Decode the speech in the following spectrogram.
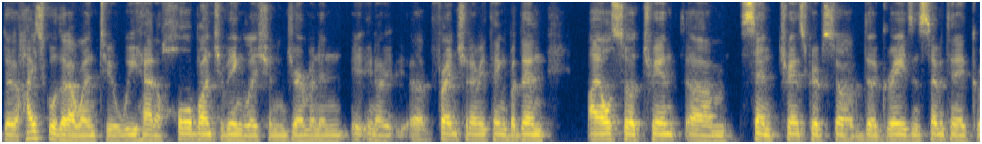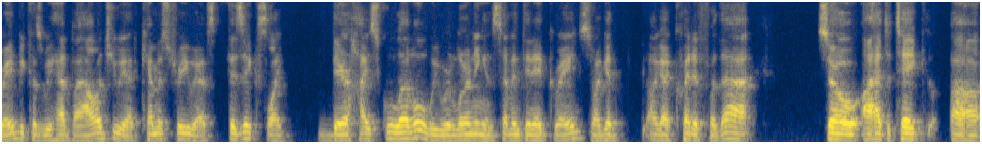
the high school that I went to, we had a whole bunch of English and German and you know uh, French and everything, but then I also um, sent transcripts of the grades in seventh and eighth grade because we had biology, we had chemistry, we had physics, like their high school level. We were learning in seventh and eighth grade, so I get I got credit for that. So I had to take uh,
